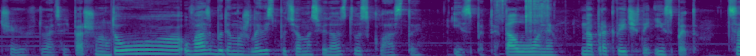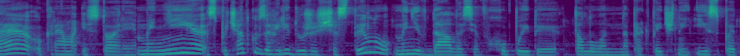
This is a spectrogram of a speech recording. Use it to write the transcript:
чи в 21-му, то у вас буде можливість по цьому свідоцтву скласти іспити, талони на практичний іспит. Це окрема історія. Мені спочатку взагалі дуже щастило. Мені вдалося вхопити талон на практичний іспит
